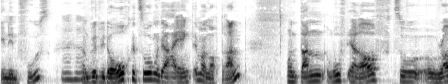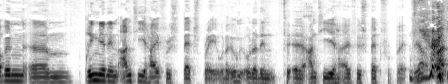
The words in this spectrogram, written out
in den Fuß. Dann wird wieder hochgezogen und der Hai hängt immer noch dran. Und dann ruft er rauf zu Robin, ähm, bring mir den Anti-Haifisch-Bat-Spray oder, irgend- oder den äh, Anti-Haifisch-Bat-Spray. Ja, kann's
